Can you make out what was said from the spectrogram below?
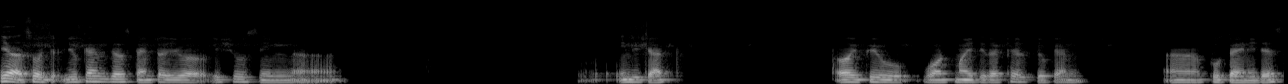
Yeah, so you can just enter your issues in uh, in the chat. Or if you want my direct help, you can uh, put AnyDesk.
